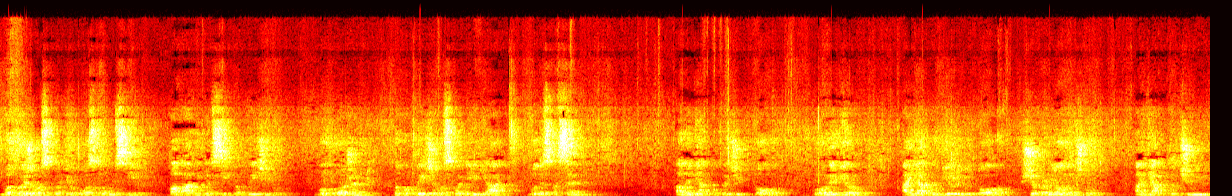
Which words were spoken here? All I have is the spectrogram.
бо той же Господь є Господом усіх, багатий для всіх, хто кличе його. Бо кожен, хто покличе Господнє ім'я, буде спасений. Але як покличуть того, кого не вірував? А як увірують у того, що про нього не чули? А як почують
